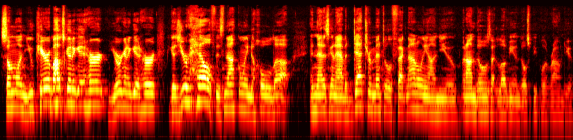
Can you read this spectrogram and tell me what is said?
Someone you care about is going to get hurt, you're going to get hurt because your health is not going to hold up and that is going to have a detrimental effect not only on you, but on those that love you and those people around you.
